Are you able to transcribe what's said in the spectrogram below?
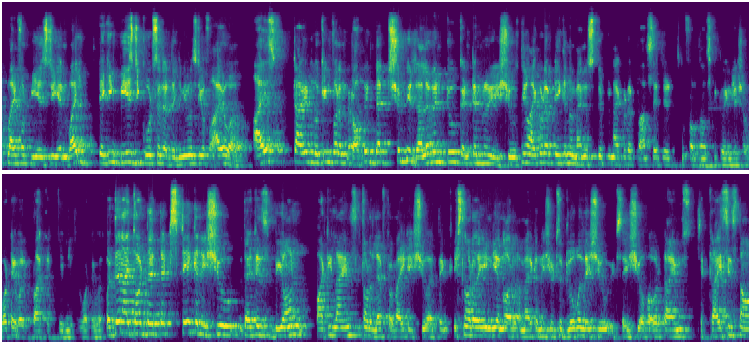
applied for PhD. And while taking PhD courses at the University of Iowa, I started looking for a topic that should be relevant to contemporary issues. You know, I could have taken the manuscript and I could have translated from Sanskrit to English or whatever, Prakrit to English or whatever. But then I thought that let's take an issue that is beyond party lines. It's not a left or right issue. I think it's not an Indian or American issue. It's a global issue. It's an issue of our times. It's a crisis now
